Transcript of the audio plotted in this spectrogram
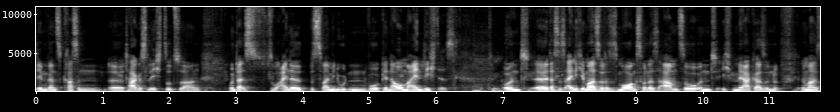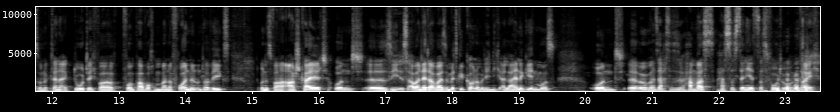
dem ganz krassen äh, Tageslicht sozusagen. Und da ist so eine bis zwei Minuten, wo genau mein Licht ist. Okay. Und äh, das ist eigentlich immer so. Das ist morgens so und das ist abends so. Und ich merke, also ne, immer so eine kleine Anekdote. Ich war vor ein paar Wochen mit meiner Freundin unterwegs und es war arschkalt und äh, sie ist aber netterweise mitgekommen, damit ich nicht alleine gehen muss. Und äh, irgendwann sagte sie, haben wir's, hast du es denn jetzt, das Foto? Und dann sage ich,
